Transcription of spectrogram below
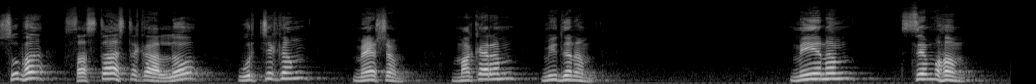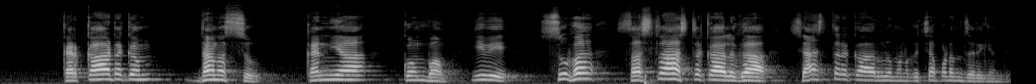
శుభ షష్టాష్టకాల్లో వృచ్చికం మేషం మకరం మిథునం మీనం సింహం కర్కాటకం ధనస్సు కన్యా కుంభం. ఇవి శుభ షష్టాష్టకాలుగా శాస్త్రకారులు మనకు చెప్పడం జరిగింది.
